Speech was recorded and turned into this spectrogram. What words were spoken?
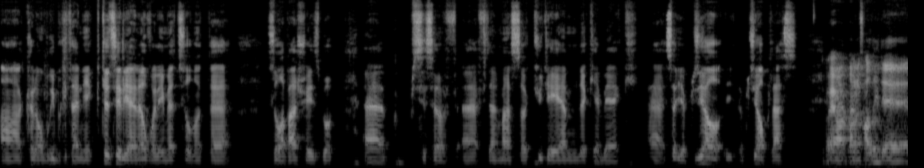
en Colombie-Britannique. Puis tous ces liens-là, on va les mettre sur notre sur la page Facebook. puis c'est ça, finalement, ça, QTM de Québec. ça, il y a plusieurs, plusieurs places. On, a parlé de,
